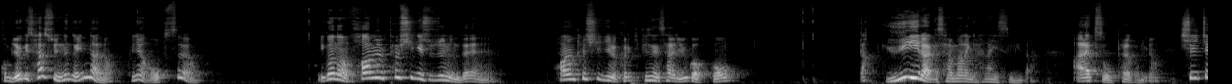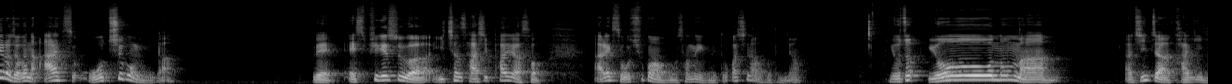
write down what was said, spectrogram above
그럼 여기 살 수 있는 거 있나요? 그냥 없어요. 이거는 화면 표시기 수준인데 화면 표시기를 그렇게 비싸게 살 이유가 없고 딱 유일하게 살 만한 게 하나 있습니다. RX 580요. 실제로 저거는 RX 570입니다. 왜? SP 개수가 2048이라서 RX 570하고 성능이 거의 똑같이 나오거든요. 요, 저, 요 놈만 아, 진짜 가격이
